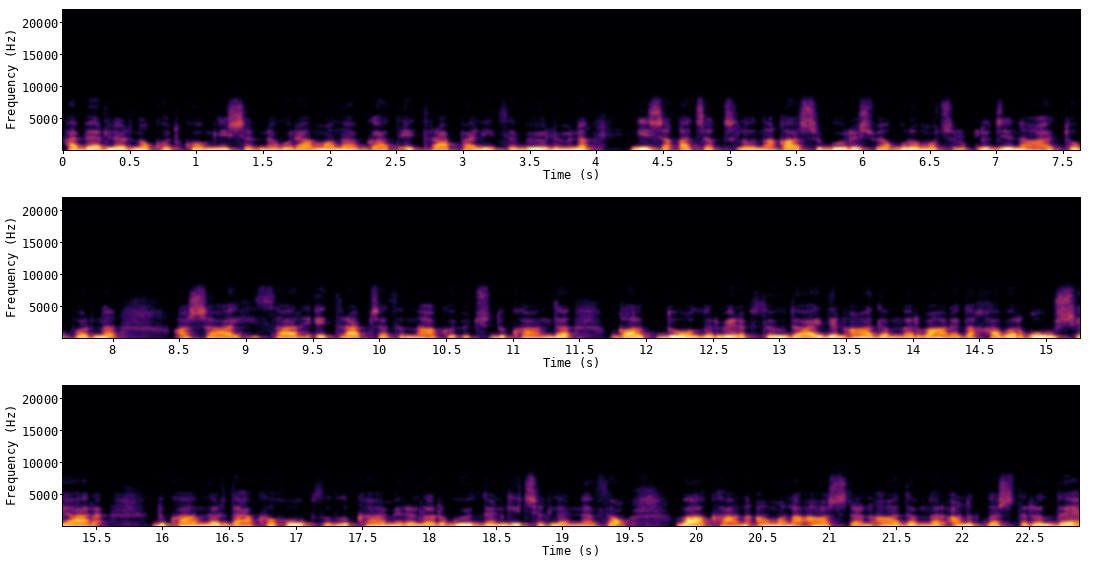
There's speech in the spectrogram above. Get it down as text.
Haberler. Nokatkom neşirine görä, Manawgat etrap polisiýa bölüminiň, Neşe gaçakçylygyna garşy göreş we guramaçylykly jenaýat toparyna Aşagy Hisar etrapçasyndaky üç dükanda galp doldur berip söwda eden adamlar barada habar gowuşýar. Dükanlardaky howpsuzlyk kameralary gözden geçirilenden soň, wakany amala aşyran adamlar anyklaşdyryldy.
